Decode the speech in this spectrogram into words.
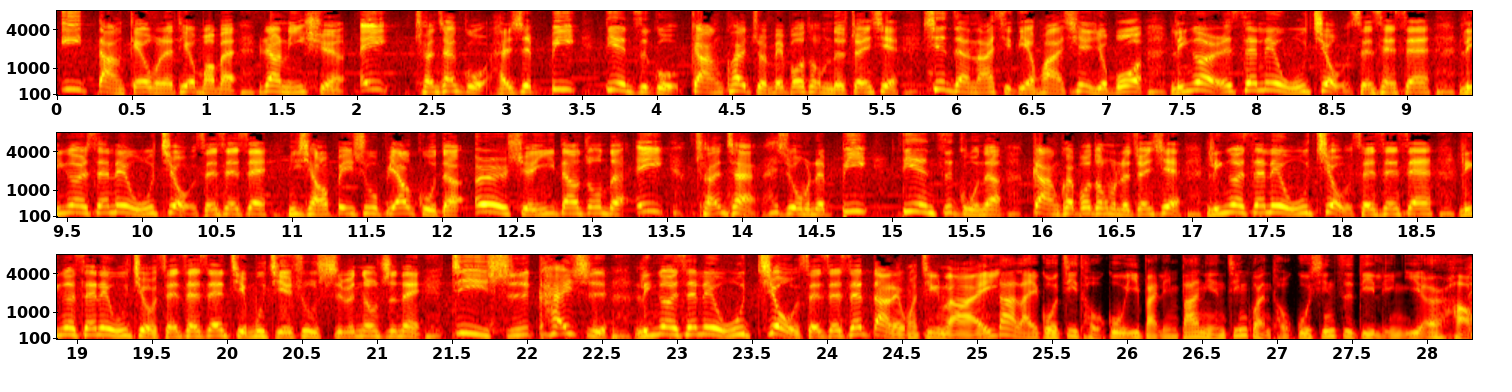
一档给我们的听众朋友们，让你选 A 传产股还是 B 电子股，赶快准备拨通我们的专线。现在拿起电话，现在就拨零二三六五九三三三零二三六五九三三三。你想要倍数标股的二选一当中的 A 传产还是我们的 B 电子股呢？赶快拨通我们的专线零二三六。五九三三三零二三六五九三三三，节目结束十分钟之内计时开始，零二三六五九三三三，打电话进来。大来国际投顾一百零八年经管投顾新字第零一二号。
